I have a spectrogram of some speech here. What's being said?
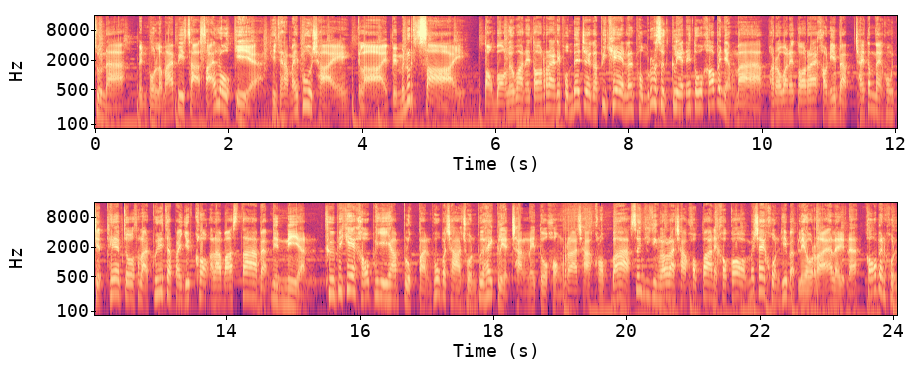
สุนะเป็นผลไม้ปีศาจสายโลเกีย ที่จะทำให้ผู้ใช้กลายเป็นมนุษย์ทรายต้องบอกเลยว่าในตอนแรกที่ผมได้เจอกับพี่เคนนั้นผมรู้สึกเกลียดในตัวเขาเป็นอย่างมาก เพราะว่าในตอนแรกเขานี่แบบใช้ตำแหน่งของเจ็ดเทพโจรสลัดเพื่อที่จะไปยึดครองอาราบัสตาแบบเนียนๆ คือพี่เคเขาพยายามปลุกปั่นพวกประชาชนเพื่อให้เกลียดชังในตัวของราชาครอบบ้า ซึ่งจริงๆแล้วราชาครอบบ้าเนี่ยเขาก็ไม่ใช่คนที่แบบเลวร้ายอะไรเลยนะเขาก็เป็นคน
